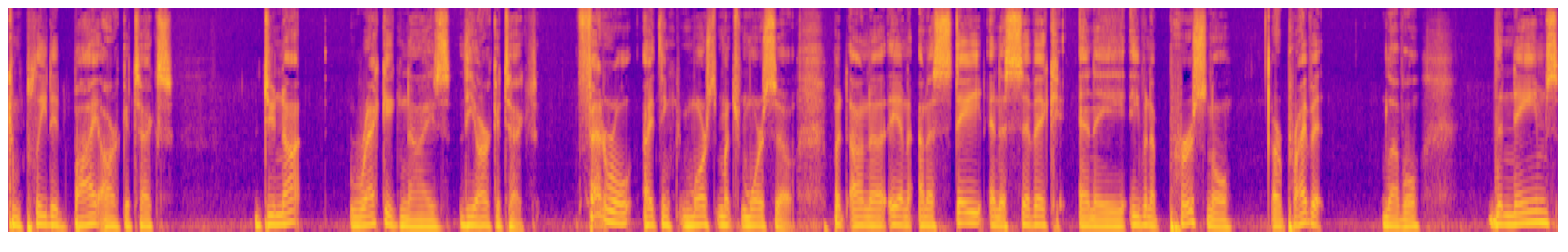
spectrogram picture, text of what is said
completed by architects do not recognize the architect? Federal, I think, more much more so, but on a in, on a state and a civic and a even a personal or private level, the names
